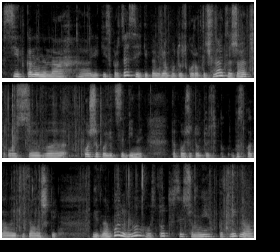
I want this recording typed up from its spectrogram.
всі тканини на е, якісь процеси, які там я буду скоро починати, лежать ось в кошику від Сабіни. Також тут ось поскладала якісь залишки від наборів. Ну, ось тут все, що мені потрібно,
